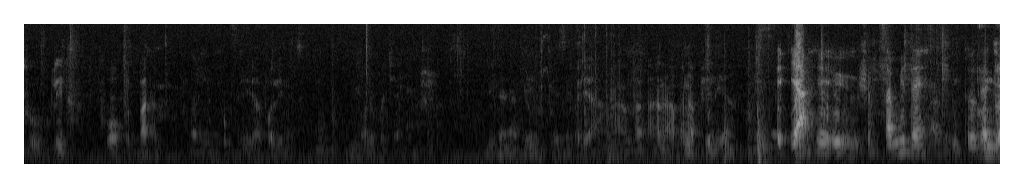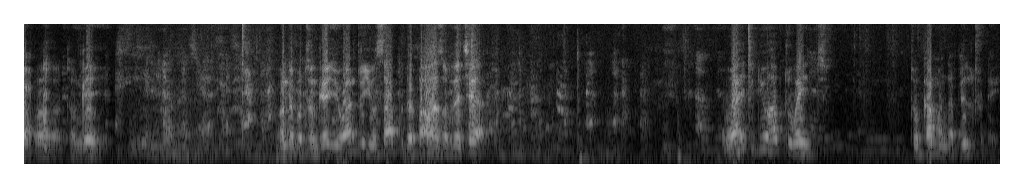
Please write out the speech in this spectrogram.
to plead for pardon. Yeah, for leniency. Honorable Chair. Yeah, I have a- I have an appeal here. Yeah, you- you should submit the, to the chair. Honorable Tongei. Honorable Tongei, you want to usurp the powers of the chair? Why did you have to wait to come and appeal today?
